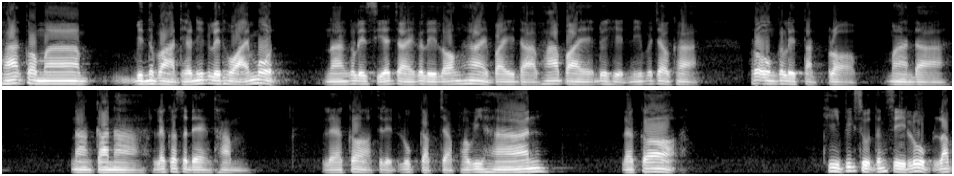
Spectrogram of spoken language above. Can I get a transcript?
พระก็มาบิณฑบาตแถวนี้ก็เลยถวายหมด นางก็เลยเสียใจก็เลยร้องไห้ไปด่าพระไปด้วยเหตุนี้พระเจ้าค่ะ พระองค์ก็เลยตัดปลอบมารดา นางกานาแล้วก็แสดงธรรม แล้วก็เสด็จลุกกลับจากพระวิหาร แล้วก็ที่ภิกษุทั้งสี่รูปรับ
